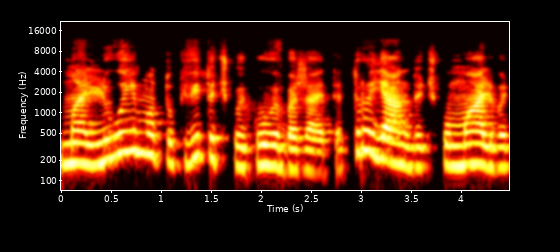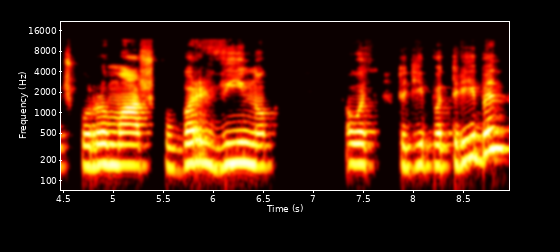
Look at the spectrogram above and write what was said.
малюємо ту квіточку, яку ви бажаєте. Трояндочку, мальвочку, ромашку, барвінок. Ось тоді потрібен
